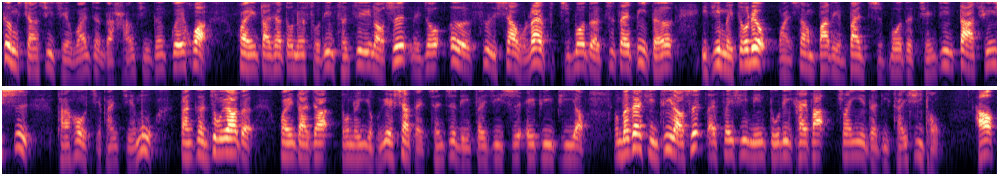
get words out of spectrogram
更详细且完整的行情跟规划，欢迎大家都能锁定陈志林老师每周二四下午 live 直播的志在必得，以及每周六晚上八点半直播的前进大趋势盘后解盘节目。但更重要的，欢迎大家都能踊跃下载陈志林分析师 APP 哦。我们再请志林老师来分析您独立开发专业的理财系统。好，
